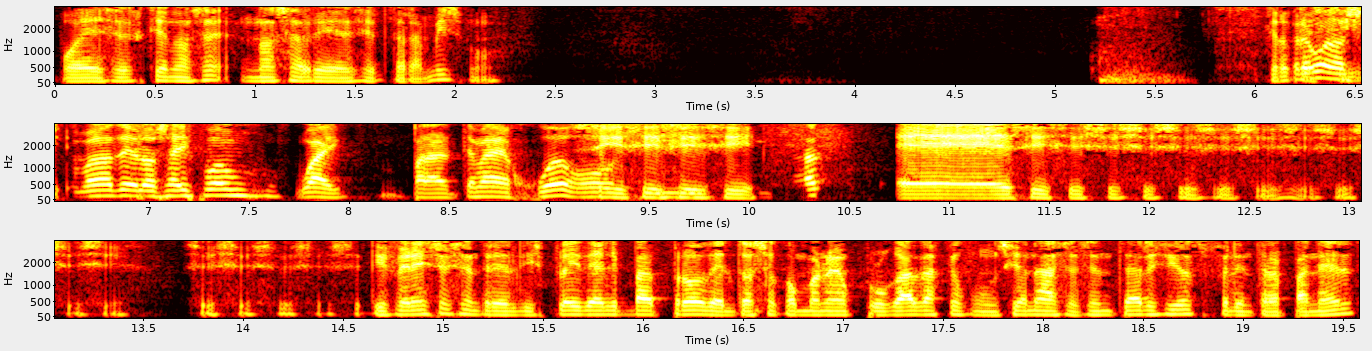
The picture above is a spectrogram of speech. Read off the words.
pues es que no sé, no sabría decirte ahora mismo. Creo Pero que bueno, sí. si de los iPhone, guay. Para el tema de juegos... Sí, sí, y- sí, sí. Eh, sí, sí, sí, sí, sí, sí, sí, sí, sí, sí, sí. Sí, sí, sí, sí, sí. Diferencias entre el display del iPad Pro del 12,9 pulgadas que funciona a 60 Hz frente al panel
